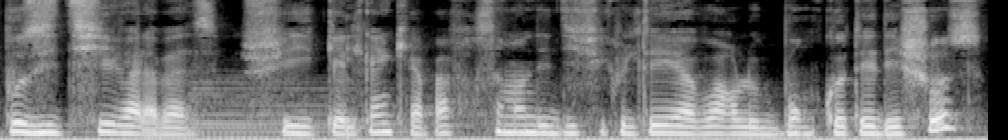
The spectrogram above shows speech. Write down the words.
positive à la base. Je suis quelqu'un qui a pas forcément des difficultés à voir le bon côté des choses.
